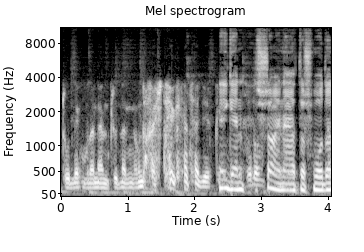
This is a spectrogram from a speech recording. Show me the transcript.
tudnék mondani, nem tudnám a festéket egyébként. Igen, tudom. sajnálatos módon.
